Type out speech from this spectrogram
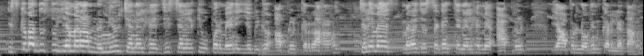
इसके बाद दोस्तों ये मेरा न्यू चैनल है जिस चैनल के ऊपर मैंने ये वीडियो अपलोड कर रहा हूँ। चलिए मैं मेरा जो सेकंड चैनल है मैं अपलोड यहाँ पर लॉगिन कर लेता हूँ।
